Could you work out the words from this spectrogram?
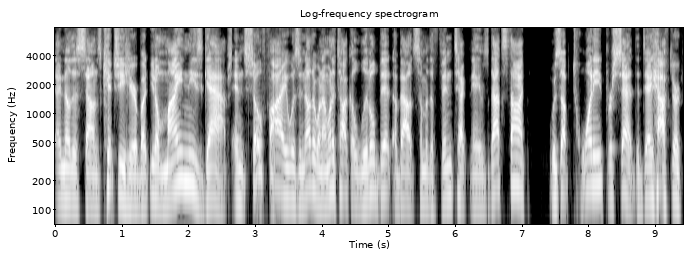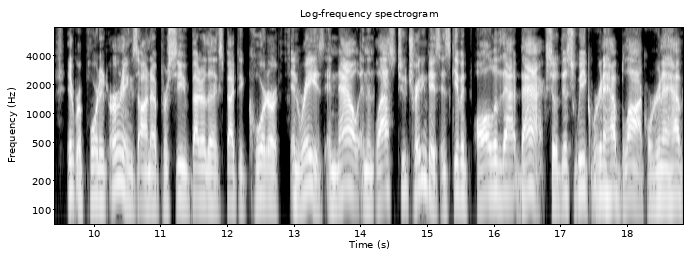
I know this sounds kitschy here, but you know, mind these gaps. And SoFi was another one. I want to talk a little bit about some of the fintech names. That stock was up 20% the day after it reported earnings on a perceived better than expected quarter and raise. And now in the last two trading days, it's given all of that back. So this week we're going to have Block, we're going to have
